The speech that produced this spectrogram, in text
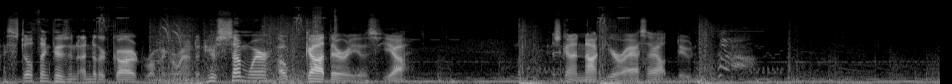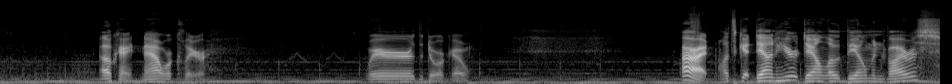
I still think there's an, another guard roaming around in here somewhere. Oh god, there he is. Yeah. Just gonna knock your ass out, dude. Okay, now we're clear. Where'd the door go? Alright, let's get down here, download the Omen virus.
